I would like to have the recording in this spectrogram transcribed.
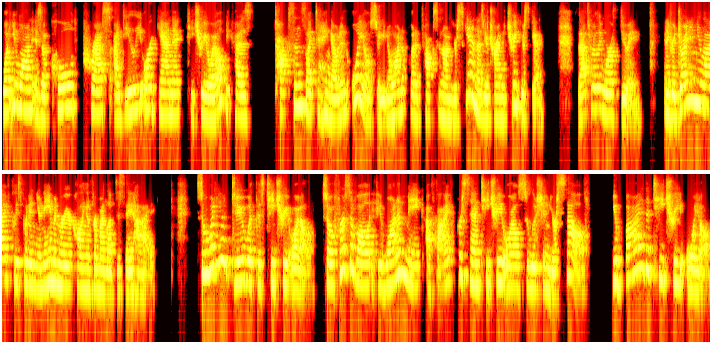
What you want is a cold press, ideally organic tea tree oil because toxins like to hang out in oil. So you don't want to put a toxin on your skin as you're trying to treat your skin. That's really worth doing. And if you're joining me live, please put in your name and where you're calling in from. I'd love to say hi. So, what do you do with this tea tree oil? So, first of all, if you want to make a 5% tea tree oil solution yourself, you buy the tea tree oil.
